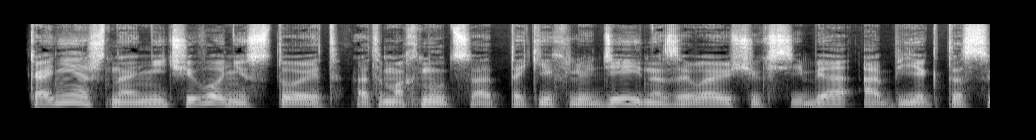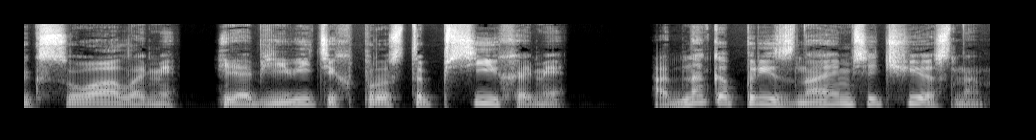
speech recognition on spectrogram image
Конечно, ничего не стоит отмахнуться от таких людей, называющих себя объектосексуалами, и объявить их просто психами. Однако признаемся честно,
